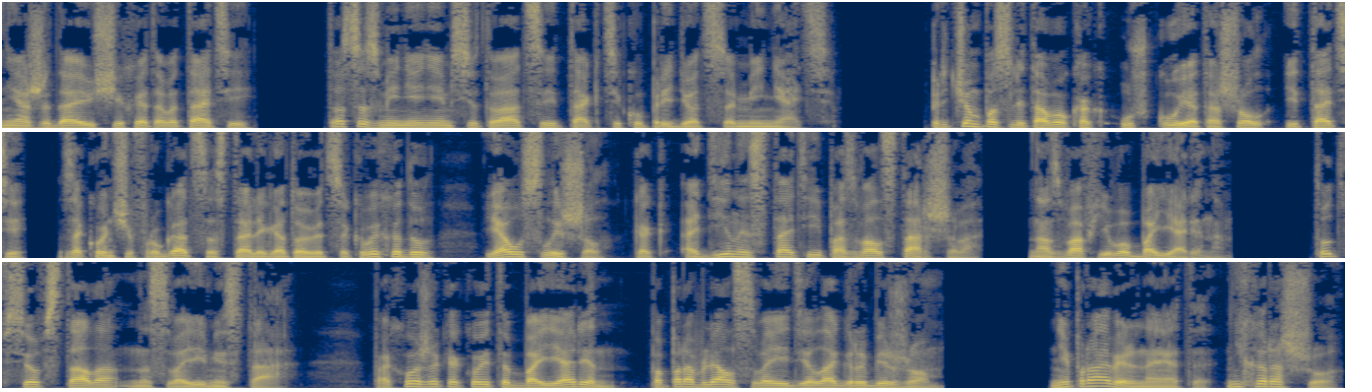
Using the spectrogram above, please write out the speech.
не ожидающих этого Тати, то с изменением ситуации тактику придется менять. Причем после того, как Ушкуй отошел и Тати, закончив ругаться, стали готовиться к выходу, я услышал, как один из Татей позвал старшего, назвав его боярином. Тут все встало на свои места. Похоже, какой-то боярин поправлял свои дела грабежом. Неправильно это, нехорошо,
